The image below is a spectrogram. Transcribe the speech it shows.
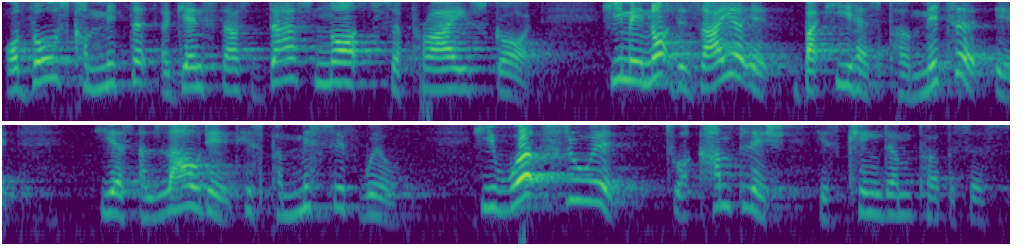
or those committed against us, does not surprise God. He may not desire it, but He has permitted it. He has allowed it, His permissive will. He works through it to accomplish His kingdom purposes.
